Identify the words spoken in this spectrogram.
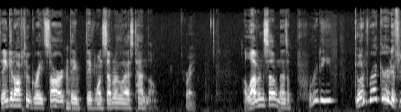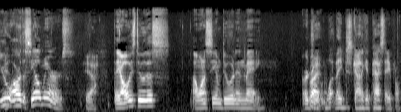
they didn't get off to a great start. They Mhm. they've won seven of the last ten though. Right. Eleven and seven. That's a pretty good record if you Yeah. are the Seattle Mariners. Yeah. They always do this. I want to see them do it in May or June. Right. What they just got to get past April.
